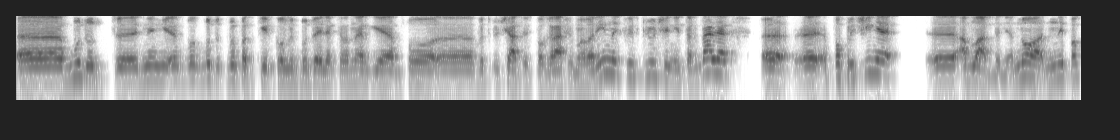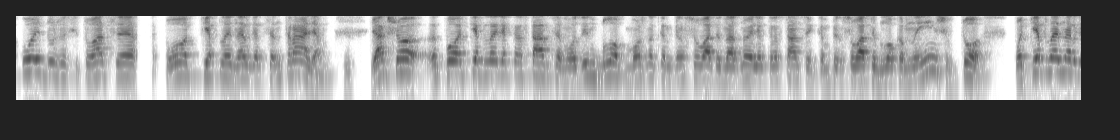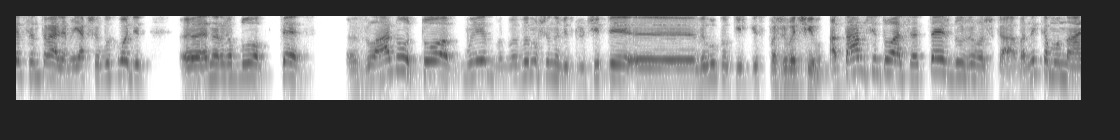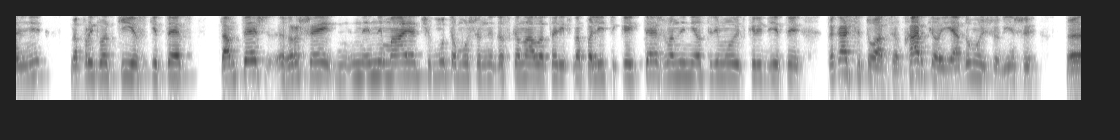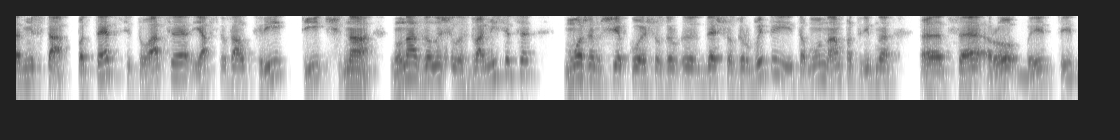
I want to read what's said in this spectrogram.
Е, будуть е, будуть випадки, коли буде електроенергія по е, відключатись по графікам аварійних відключень і так далі. Е, е, по причині е, обладнання. Но непокоїть дуже ситуація по теплоенергоцентралям. Якщо е, по теплоелектростанціям один блок можна компенсувати на одній електростанції, компенсувати блоком на іншим, то по теплоенергоцентралям, якщо виходить е, енергоблок ТЕЦ з ладу, то ми вимушені відключити е, велику кількість споживачів. А там ситуація теж дуже важка. Вони комунальні, наприклад, Київський ТЕЦ. Там теж грошей немає. Чому? Тому що недосконала тарифна політика, і теж вони не отримують кредити. Така ж ситуація в Харкові. Я думаю, що в інших е, містах. По ТЕЦ ситуація, я б сказав, критична. Ну, У нас залишилось два місяці. Можемо ще кое-що е, дещо зробити, і тому нам потрібно е, це робити.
